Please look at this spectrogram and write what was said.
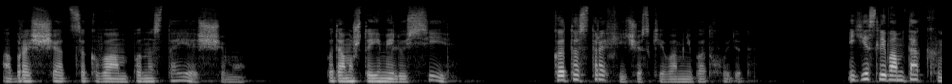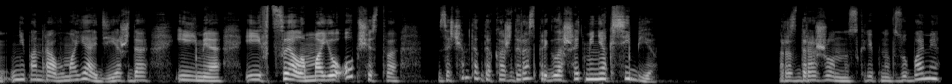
обращаться к вам по-настоящему, потому что имя Люси катастрофически вам не подходит». Если вам так не по нраву моя одежда, имя и в целом мое общество, зачем тогда каждый раз приглашать меня к себе?» Раздраженно скрипнув зубами,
